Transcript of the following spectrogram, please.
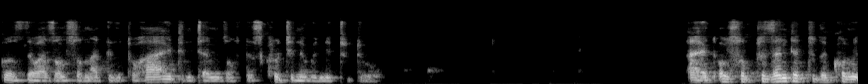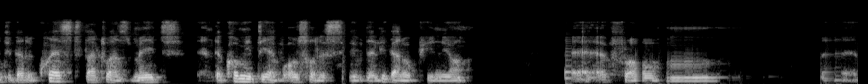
because there was also nothing to hide in terms of the scrutiny we need to do. I had also presented to the committee the request that was made, and the committee have also received a legal opinion uh, from uh,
